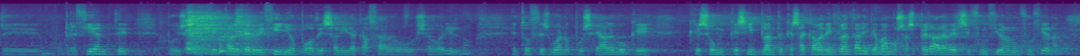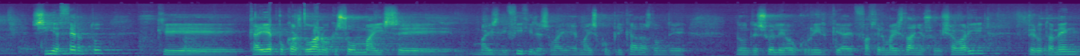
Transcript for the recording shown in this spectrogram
de reciente, pois que calquer veciño pode salir a cazar o xabaril, non? Entonces, bueno, pois é algo que, que, son, que, se implanta, que se acaba de implantar e que vamos a esperar a ver se si funciona ou non funciona. Si é certo que, que hai épocas do ano que son máis, eh, máis difíciles e máis complicadas donde, donde suele ocurrir que facer máis daños ao xabaril, pero tamén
